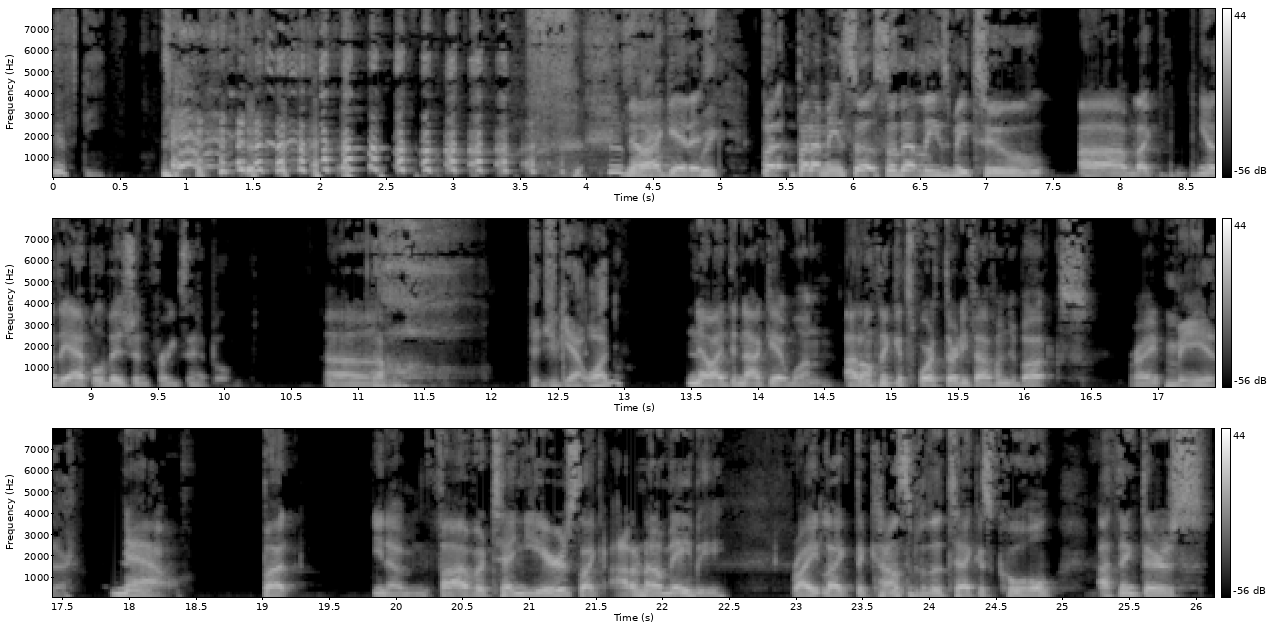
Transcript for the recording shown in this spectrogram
50. No, I get it. we- but but I mean, so so that leads me to um, like you know the Apple Vision, for example. Um, Oh, did you get one? No, I did not get one. I don't think it's worth thirty five hundred bucks. Right Me either. now, but you know, in five or ten years, like I don't know, maybe. Right, like the concept of the tech is cool. I think there's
